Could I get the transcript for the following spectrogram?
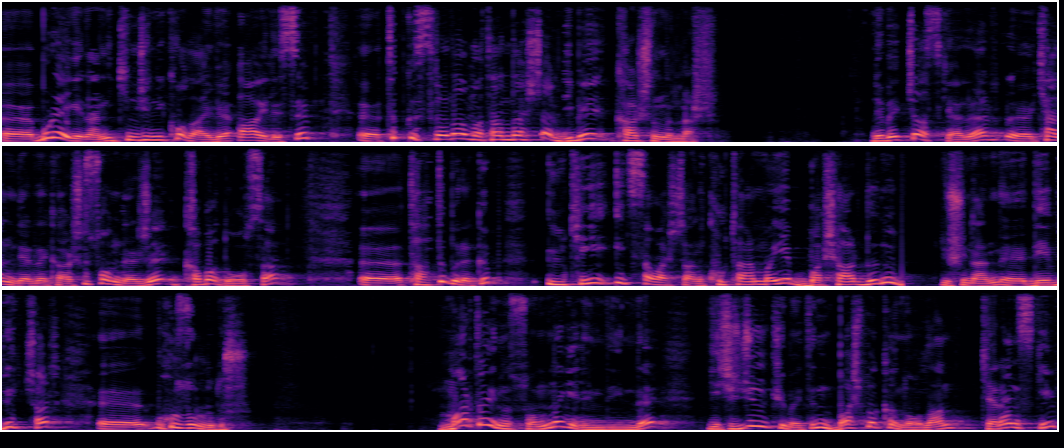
E, buraya gelen 2. Nikolay ve ailesi e, tıpkı sıradan vatandaşlar gibi karşılanırlar. Nöbetçi askerler e, kendilerine karşı son derece kaba da olsa e, tahtı bırakıp ülkeyi iç savaştan kurtarmayı başardığını düşünen e, Devrik Çar e, huzurludur. Mart ayının sonuna gelindiğinde geçici hükümetin başbakanı olan Kerenski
